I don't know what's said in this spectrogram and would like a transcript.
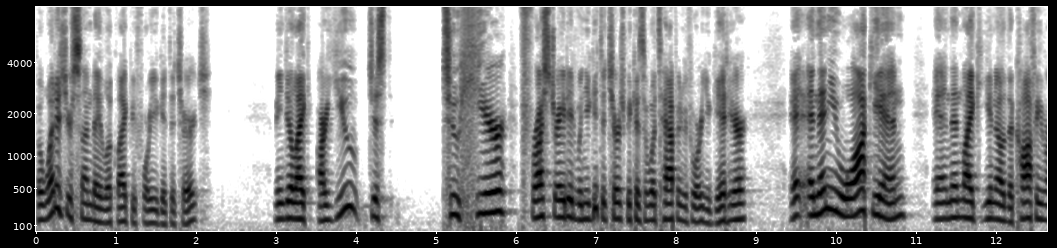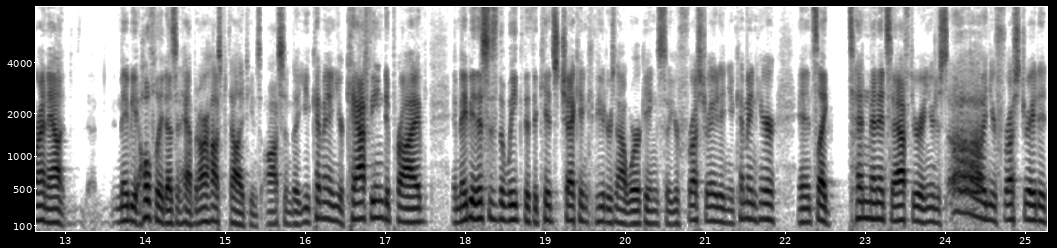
but what does your Sunday look like before you get to church? I mean, you're like, are you just to hear frustrated when you get to church because of what's happened before you get here? And, and then you walk in, and then, like, you know, the coffee ran out. Maybe, hopefully, it doesn't happen. Our hospitality team's awesome, but you come in, you're caffeine deprived, and maybe this is the week that the kids check in, computer's not working, so you're frustrated, and you come in here, and it's like 10 minutes after, and you're just, oh, and you're frustrated.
